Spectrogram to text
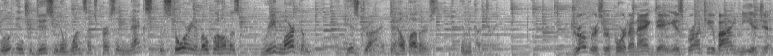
We'll introduce you to one such person next the story of Oklahoma's Reed Markham and his drive to help others in the country. Drover's Report on Ag Day is brought to you by Neogen.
